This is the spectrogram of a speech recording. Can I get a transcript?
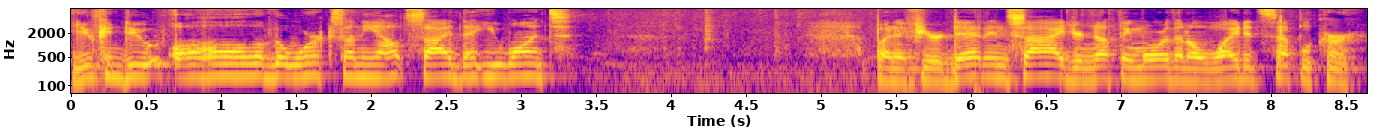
You can do all of the works on the outside that you want. But if you're dead inside, you're nothing more than a whited sepulchre,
